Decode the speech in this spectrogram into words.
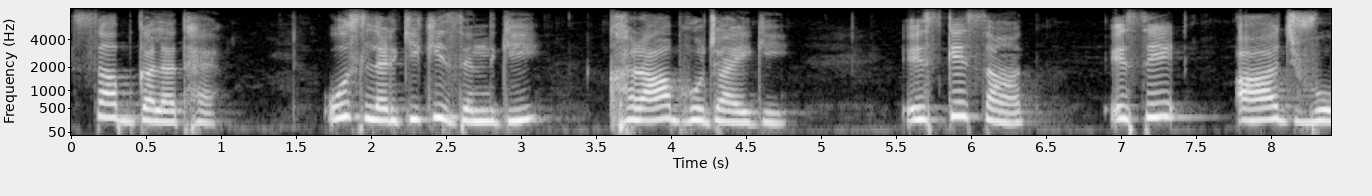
सब गलत है। उस लड़की की ज़िंदगी खराब हो जाएगी। इसके साथ इसे आज वो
